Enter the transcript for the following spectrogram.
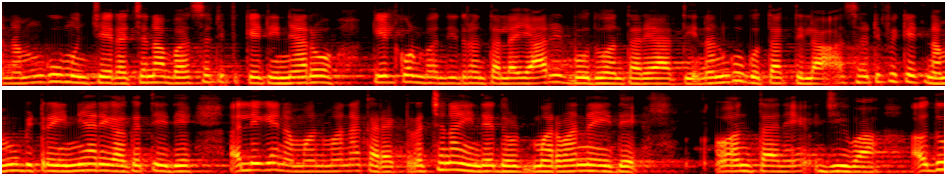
ನಮಗೂ ಮುಂಚೆ ರಚನಾ ಬರ್ತ್ ಸರ್ಟಿಫಿಕೇಟ್ ಇನ್ಯಾರೋ ಕೇಳ್ಕೊಂಡು ಬಂದಿದ್ರಂತಲ್ಲ, ಯಾರಿರ್ಬೋದು ಅಂತಾರೆ ಆರತಿ. ನನಗೂ ಗೊತ್ತಾಗ್ತಿಲ್ಲ. ಆ ಸರ್ಟಿಫಿಕೇಟ್ ನಮ್ಗೆ ಬಿಟ್ಟರೆ ಇನ್ಯಾರಿಗೆ ಅಗತ್ಯ ಇದೆ? ಅಲ್ಲಿಗೆ ನಮ್ಮ ಅನುಮಾನ ಕರೆಕ್ಟ್ ರಚನಾ ಹಿಂದೆ ದೊಡ್ಡ ಮರವನ್ನೇ ಇದೆ. ಅಂತಾನೆ ಜೀವ. ಅದು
